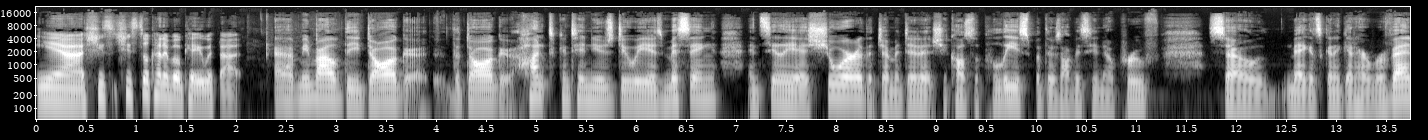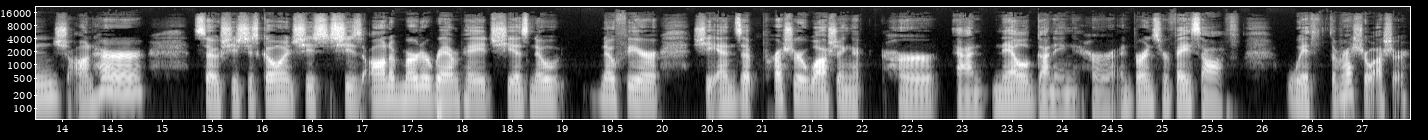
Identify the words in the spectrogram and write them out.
yeah, she's she's still kind of okay with that. Uh, meanwhile, the dog, the dog hunt continues. Dewey is missing, and Celia is sure that Gemma did it. She calls the police, but there's obviously no proof. So Megan's going to get her revenge on her. So she's just going. She's she's on a murder rampage. She has no no fear. She ends up pressure washing her and nail gunning her and burns her face off with the pressure washer.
